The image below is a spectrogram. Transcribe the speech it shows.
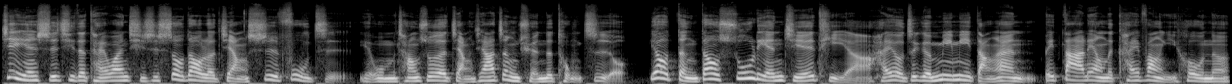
戒严时期的台湾，其实受到了蒋氏父子，也我们常说的蒋家政权的统治哦。要等到苏联解体啊，还有这个秘密档案被大量的开放以后呢？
